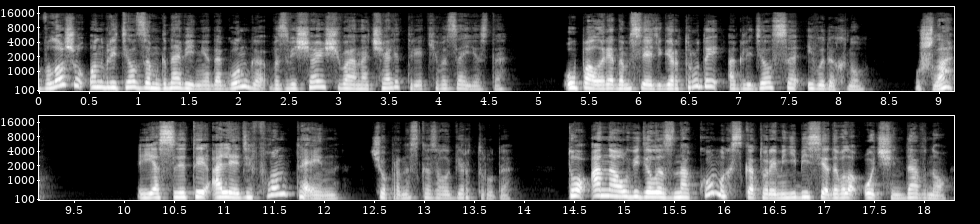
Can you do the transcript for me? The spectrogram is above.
В ложу он влетел за мгновение до гонга, возвещающего о начале третьего заезда. Упал рядом с леди Гертрудой, огляделся и выдохнул. «Ушла?» «Если ты о леди Фонтейн», — чопорно сказала Гертруда, то она увидела знакомых, с которыми не беседовала очень давно,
